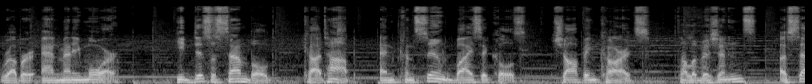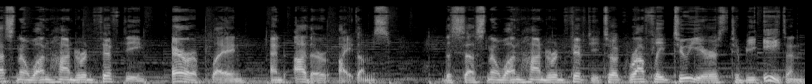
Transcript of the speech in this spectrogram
rubber and many more. He disassembled, cut up, and consumed bicycles, shopping carts, televisions, a Cessna 150, aeroplane, and other items. The Cessna 150 took roughly two years to be eaten,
